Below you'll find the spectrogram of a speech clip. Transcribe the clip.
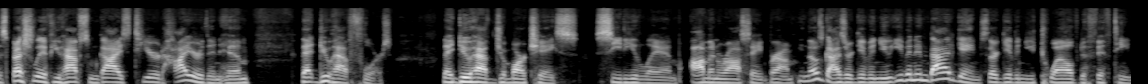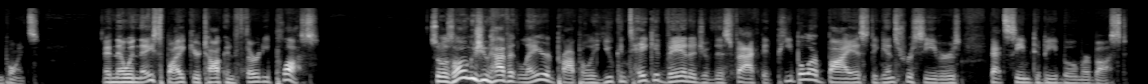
especially if you have some guys tiered higher than him that do have floors. They do have Ja'Marr Chase, CeeDee Lamb, Amon-Ra St. Brown. And those guys are giving you, even in bad games, they're giving you 12 to 15 points. And then when they spike, you're talking 30 plus. So as long as you have it layered properly, you can take advantage of this fact that people are biased against receivers that seem to be boom or bust.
